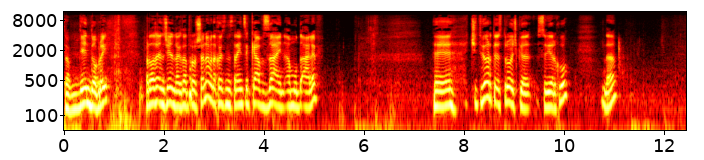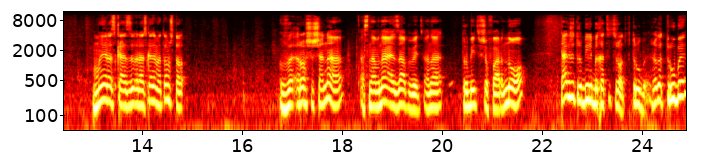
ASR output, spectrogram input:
Так, День добрый. Продолжаем изучение трактата Рошана. Вы находитесь на странице Кавзайн Амуд Алев. Э, четвертая строчка сверху. Да? Мы рассказ, рассказываем о том, что в Рошашана основная заповедь, она трубить в шофар, но также трубили бы хацицрот в трубы. Что трубы?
